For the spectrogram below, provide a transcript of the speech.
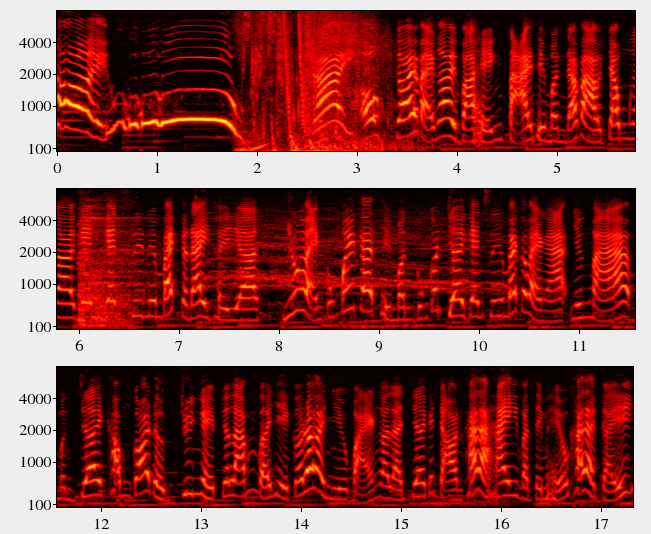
thôi. Đây ok bạn ơi và hiện tại thì mình đã vào trong uh, game Genshin Impact ở đây. Thì uh, như các bạn cũng biết á thì mình cũng có chơi Genshin Impact các bạn ạ. À. nhưng mà mình chơi không có được chuyên nghiệp cho lắm bởi vì có rất là nhiều bạn gọi là chơi cái trò khá là hay và tìm hiểu khá là kỹ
